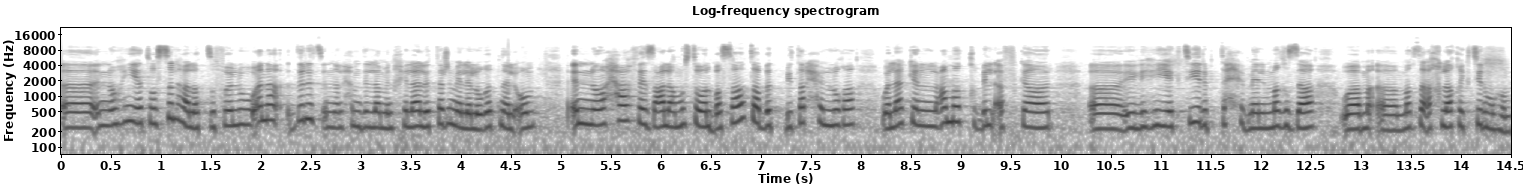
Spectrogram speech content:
إنه هي توصلها للطفل وأنا قدرت إنه الحمد لله من خلال الترجمة للغتنا الأم إنه حافظ على مستوى البساطة بطرح اللغة ولكن العمق بالأفكار آه، اللي هي كثير بتحمل مغزى ومغزى آه، أخلاقي كثير مهم.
